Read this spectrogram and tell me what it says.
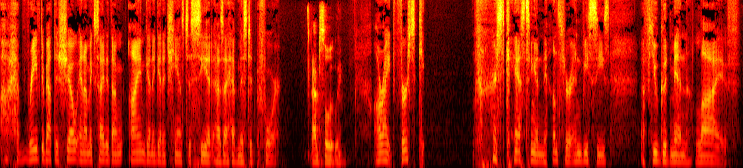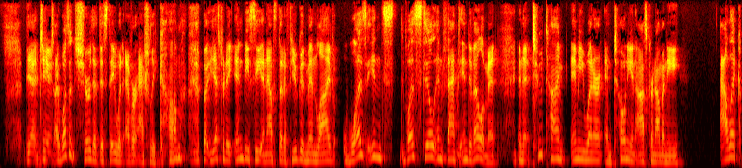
uh, have raved about this show, and I'm excited that I'm, I'm going to get a chance to see it as I have missed it before. Absolutely. All right, first ca- first casting announcer NBC's A Few Good Men live. Yeah, James, I wasn't sure that this day would ever actually come, but yesterday NBC announced that A Few Good Men Live was in was still in fact in development, and that two-time Emmy winner and Tony and Oscar nominee Alec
